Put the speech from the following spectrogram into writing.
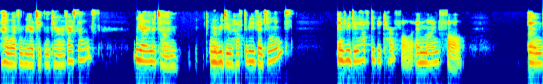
however, we are taking care of ourselves, we are in a time where we do have to be vigilant and we do have to be careful and mindful. And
